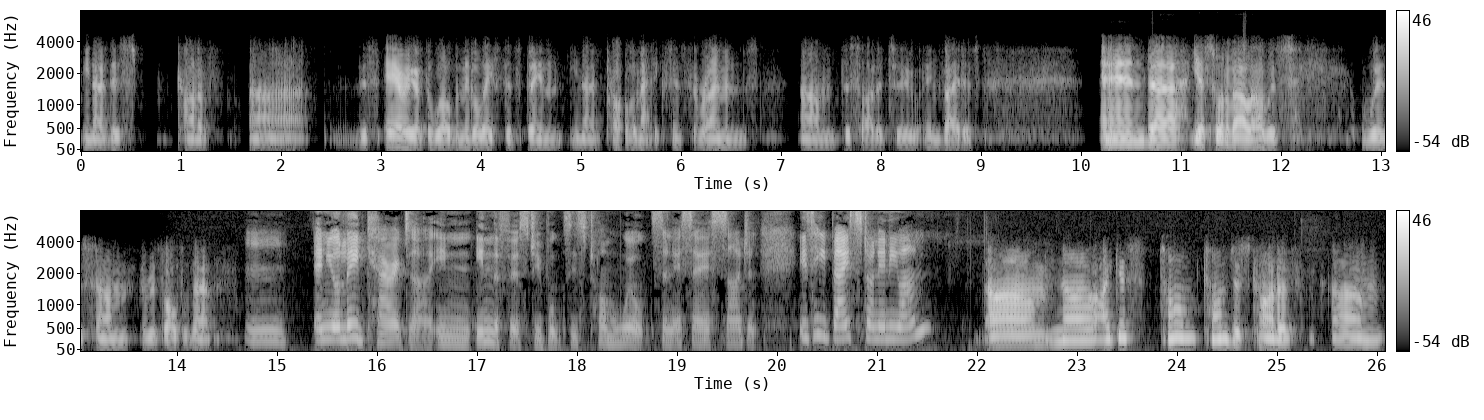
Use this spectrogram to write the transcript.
you know, this kind of uh, this area of the world, the Middle East, that's been, you know, problematic since the Romans um, decided to invade it. And uh, yeah, Sword of Allah was was um, the result of that. Mm. And your lead character in, in the first two books is Tom Wilkes, an SAS sergeant. Is he based on anyone? Um, no, I guess Tom Tom just kind of um,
